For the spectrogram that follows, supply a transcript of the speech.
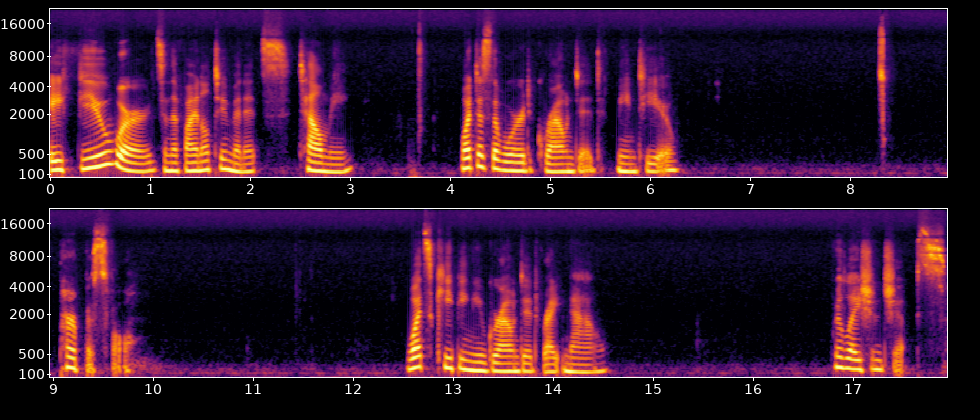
a few words in the final two minutes, tell me what does the word grounded mean to you? Purposeful. What's keeping you grounded right now? Relationships.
